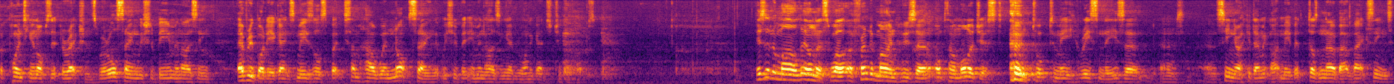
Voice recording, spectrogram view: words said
but pointing in opposite directions. We're all saying we should be immunizing everybody against measles, but somehow we're not saying that we should be immunizing everyone against chickenpox. Is it a mild illness? Well, a friend of mine who's an ophthalmologist talked to me recently. He's a, a, a, senior academic like me, but doesn't know about vaccines,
